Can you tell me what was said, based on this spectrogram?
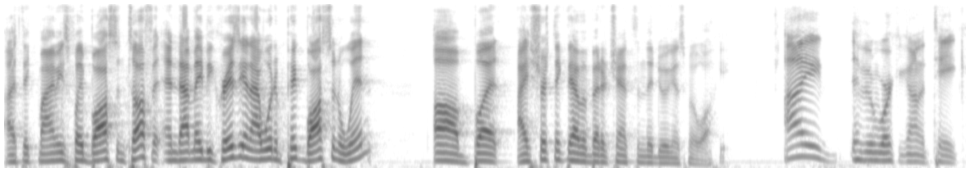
I think Miami's played Boston tough, and that may be crazy, and I wouldn't pick Boston to win. Uh, but I sure think they have a better chance than they do against Milwaukee. I have been working on a take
